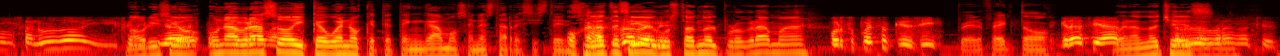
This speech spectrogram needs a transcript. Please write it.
un saludo y Mauricio, un abrazo y qué bueno que te tengamos en esta resistencia. Ojalá te siga gustando el programa. programa. Por supuesto que sí. Perfecto. Gracias. Buenas noches. Saludos, buenas noches.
